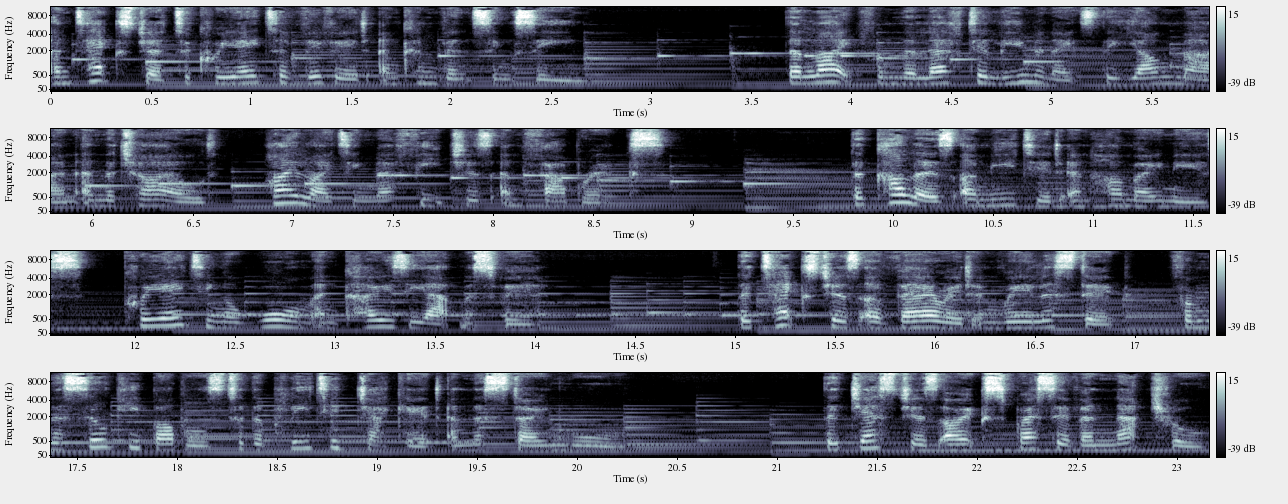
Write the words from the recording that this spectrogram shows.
and texture to create a vivid and convincing scene. The light from the left illuminates the young man and the child, highlighting their features and fabrics. The colors are muted and harmonious, creating a warm and cozy atmosphere. The textures are varied and realistic, from the silky bubbles to the pleated jacket and the stone wall. The gestures are expressive and natural,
